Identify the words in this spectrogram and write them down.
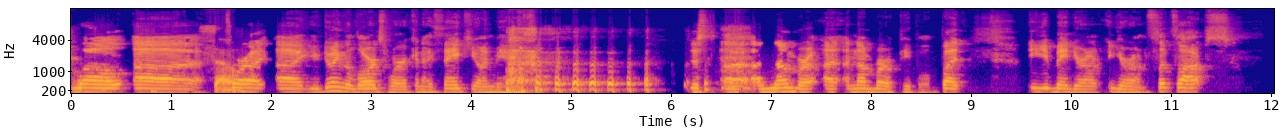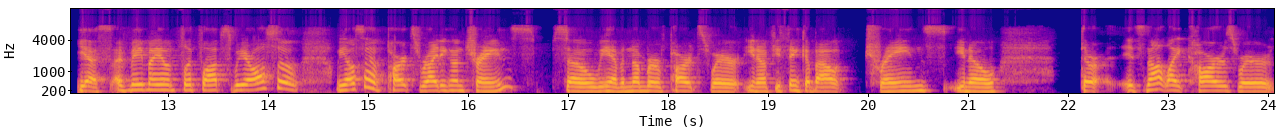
Well, uh, so. for uh, uh, you're doing the Lord's work, and I thank you on behalf of just uh, a number a, a, number of people. But you made your own your own flip flops. Yes, I've made my own flip flops. We are also we also have parts riding on trains. So we have a number of parts where you know if you think about trains, you know there it's not like cars where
